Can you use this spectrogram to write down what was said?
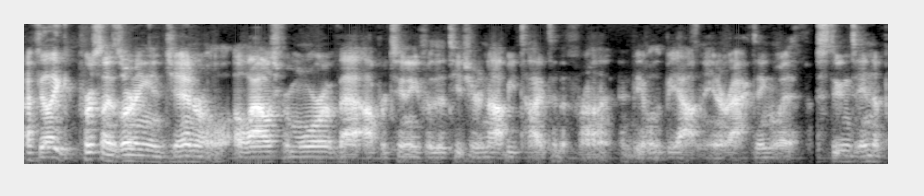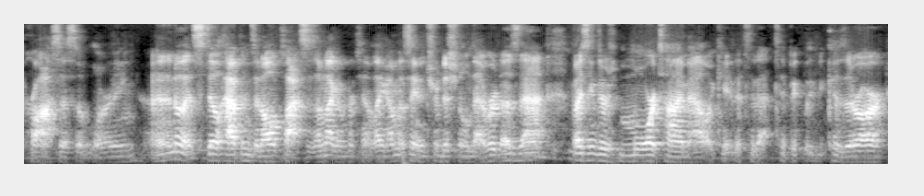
I feel like personalized learning in general allows for more of that opportunity for the teacher to not be tied to the front and be able to be out and interacting with students in the process of learning. I know that still happens in all classes. I'm not going to pretend like I'm not saying the traditional never does that, but I think there's more time allocated to that typically because there are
